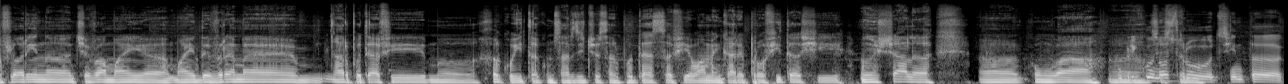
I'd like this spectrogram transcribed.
Florin uh, ceva mai, uh, mai devreme, ar putea fi uh, hăcuită, cum s-ar zice, s-ar putea să fie oameni care profită și înșală uh, cumva uh, Publicul sistemul. nostru țintă,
